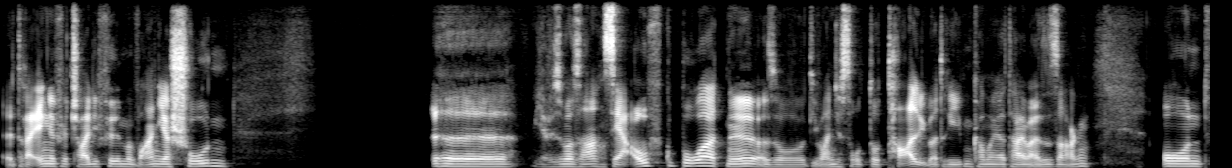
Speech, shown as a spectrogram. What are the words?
äh, drei Engel für Charlie-Filme waren ja schon äh, ja, wie soll man sagen, sehr aufgebohrt, ne? Also die waren ja so total übertrieben, kann man ja teilweise sagen. Und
